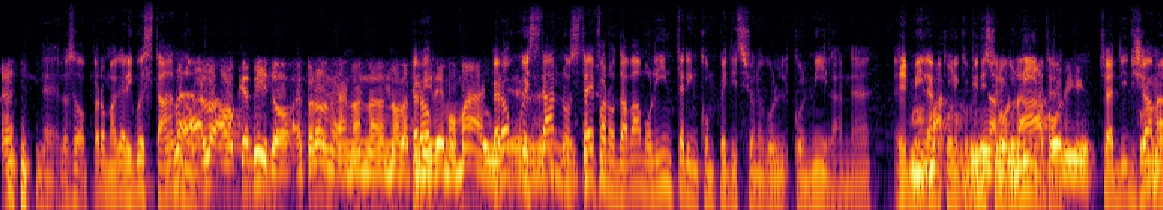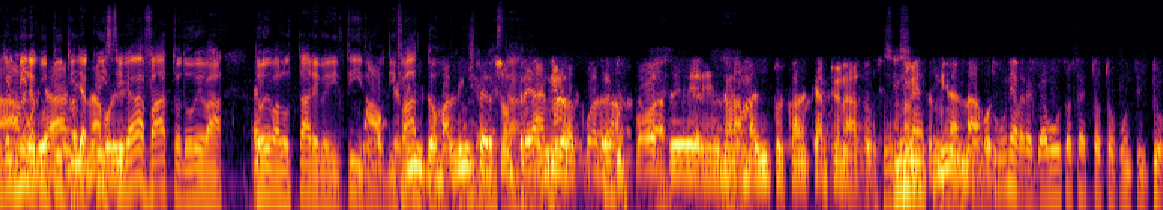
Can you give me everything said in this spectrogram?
Eh, lo so, però magari quest'anno. Beh, allora, ho capito, eh, però non, non la però, finiremo mai. Però eh, quest'anno, eh, Stefano, davamo l'Inter in competizione col, col Milan. Eh? E il Milan con, in competizione con, con l'Inter. Napoli, cioè, diciamo che il Milan con tutti gli acquisti Napoli. che aveva fatto doveva doveva lottare per il titolo. No, di capito, fatto, ma l'Inter sono tre anni la squadra più forte eh, e non ha mai vinto il campionato. Sì, sì, il Milan Napoli. avrebbe avuto 7-8 punti in più.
